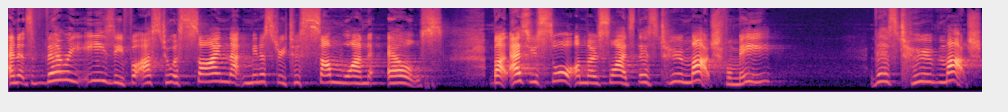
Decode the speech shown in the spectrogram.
And it's very easy for us to assign that ministry to someone else. But as you saw on those slides, there's too much for me. There's too much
